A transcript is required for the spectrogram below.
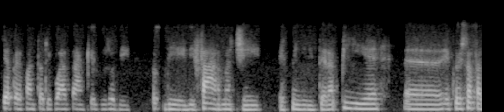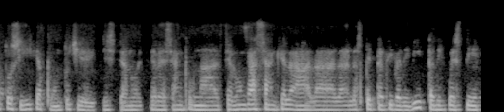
sia per quanto riguarda anche l'uso di, di- di farmaci e quindi di terapie, eh, e questo ha fatto sì che appunto ci, ci stiano- anche una, si allungasse anche la- la- la- l'aspettativa di vita di questi,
